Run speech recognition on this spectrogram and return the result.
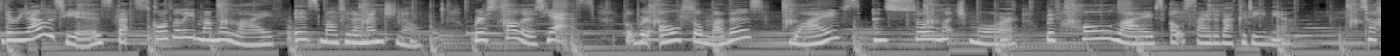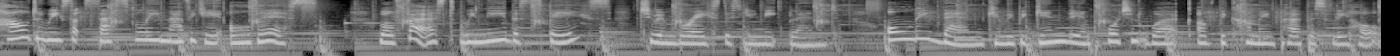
The reality is that scholarly mama life is multidimensional. We're scholars, yes, but we're also mothers, wives, and so much more with whole lives outside of academia. So, how do we successfully navigate all this? Well, first, we need the space to embrace this unique blend. Only then can we begin the important work of becoming purposefully whole.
